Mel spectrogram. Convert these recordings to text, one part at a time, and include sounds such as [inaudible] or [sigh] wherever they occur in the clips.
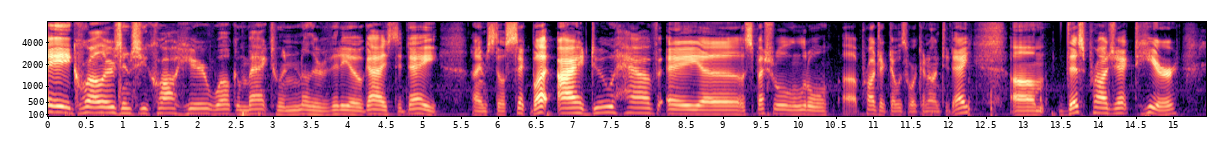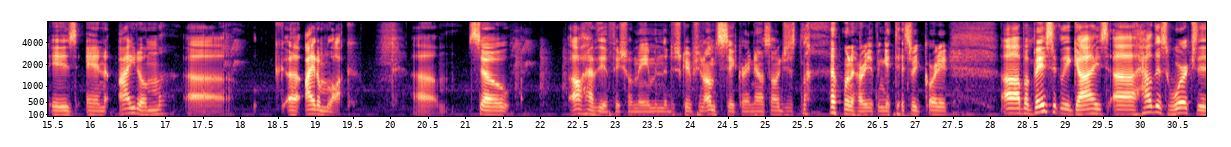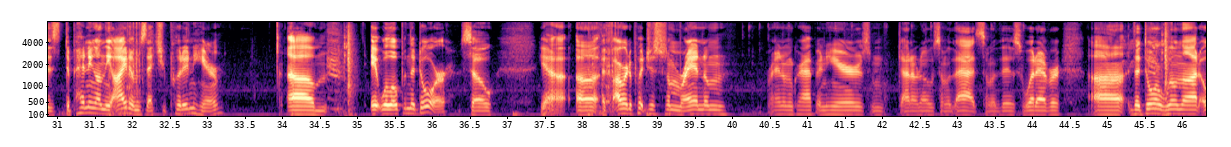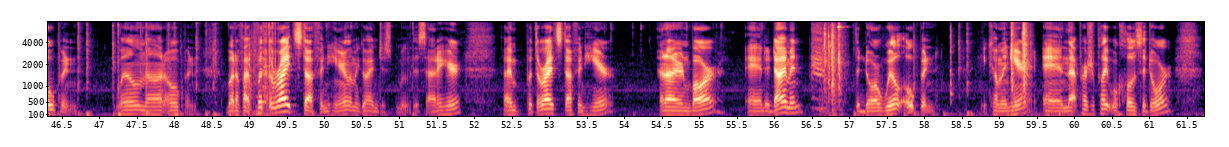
Hey crawlers, mcKrawll here. Welcome back to another video. Guys, today I'm still sick, but I do have a uh, special little uh, project I was working on today. Um, this project here is an item uh, uh item lock. Um, so I'll have the official name in the description. I'm sick right now, so [laughs] I just I want to hurry up and get this recorded. Uh, but basically, guys, uh, how this works is depending on the items that you put in here, um, it will open the door. So, yeah, uh, if I were to put just some random random crap in here, some, I don't know, some of that, some of this, whatever, uh, the door will not open. Will not open. But if I put the right stuff in here, let me go ahead and just move this out of here. If I put the right stuff in here, an iron bar and a diamond, the door will open. You come in here and that pressure plate will close the door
